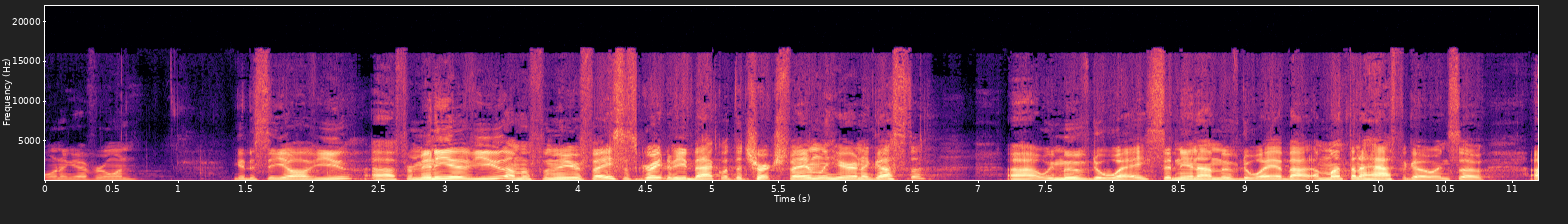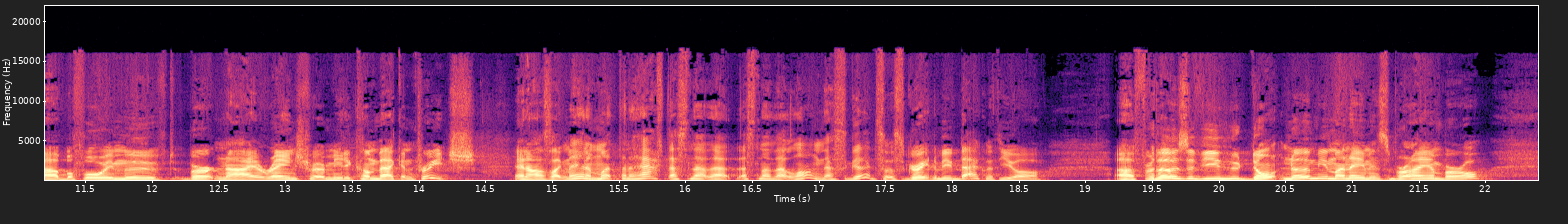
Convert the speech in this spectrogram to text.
morning, everyone. Good to see all of you. Uh, for many of you, I'm a familiar face. It's great to be back with the church family here in Augusta. Uh, we moved away, Sydney and I moved away about a month and a half ago. And so uh, before we moved, Bert and I arranged for me to come back and preach. And I was like, man, a month and a half, that's not that, that's not that long. That's good. So it's great to be back with you all. Uh, for those of you who don't know me, my name is Brian Burrell.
